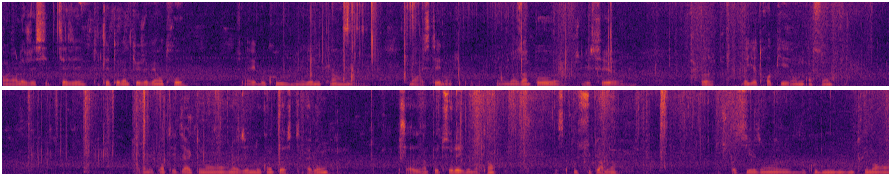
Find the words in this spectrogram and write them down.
Bon alors là j'ai essayé de caser toutes les tomates que j'avais en trop. J'en avais beaucoup, j'en ai donné plein, mais il m'en restait donc euh, j'ai mis dans un pot, euh, j'ai laissé, euh, je sais pas, là il y a trois pieds en- ensemble. J'en ai planté directement dans la zone de compost à l'ombre. Ça a un peu de soleil le matin et ça pousse super bien. Je sais pas si elles ont euh, beaucoup de nutriments.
